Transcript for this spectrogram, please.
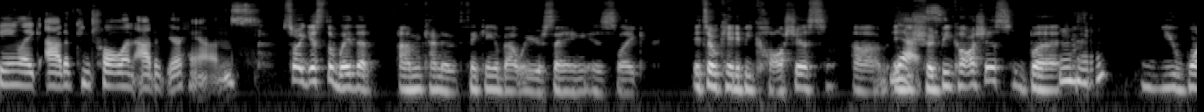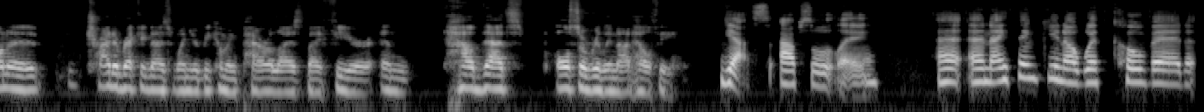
being like out of control and out of your hands so i guess the way that i'm kind of thinking about what you're saying is like it's okay to be cautious um, and yes. you should be cautious but mm-hmm. you want to try to recognize when you're becoming paralyzed by fear and how that's also really not healthy yes absolutely and, and i think you know with covid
